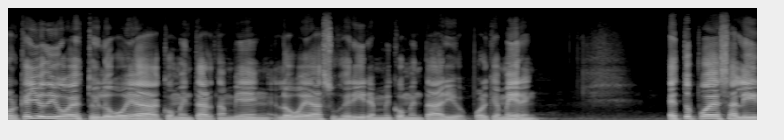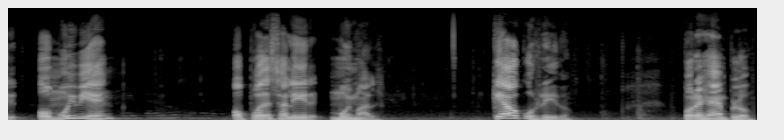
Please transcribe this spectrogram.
yo digo esto? Y lo voy a comentar también, lo voy a sugerir en mi comentario. Porque miren, esto puede salir o muy bien o puede salir muy mal. ¿Qué ha ocurrido? Por ejemplo,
